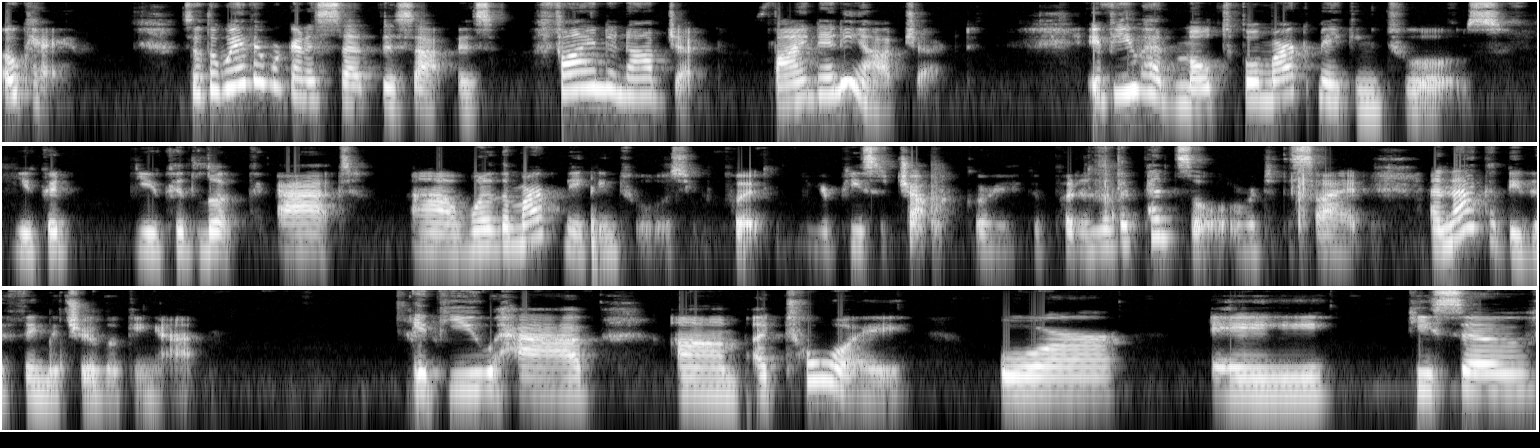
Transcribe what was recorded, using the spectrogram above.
Okay, so the way that we're going to set this up is find an object, find any object. If you had multiple mark making tools, you could you could look at uh, one of the mark making tools. You could put your piece of chalk or you could put another pencil over to the side and that could be the thing that you're looking at. If you have um, a toy or a piece of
